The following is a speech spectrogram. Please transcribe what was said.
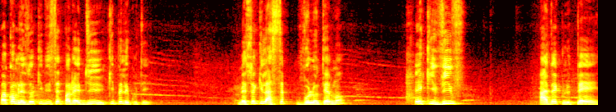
Pas comme les autres qui disent cette parole est dure, qui peut l'écouter Mais ceux qui l'acceptent volontairement et qui vivent avec le Père,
